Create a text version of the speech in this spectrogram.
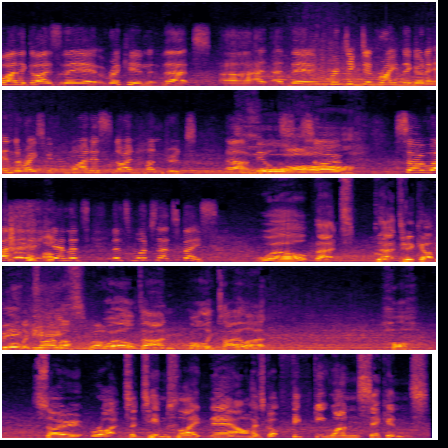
by the guys there reckon that uh, at, at their predicted rate, they're going to end the race with minus 900 uh, mils. So. So uh, yeah, let's let's watch that space. Well, that's that pick up, big Molly news. Taylor. Well Well, done, Molly Taylor. Oh, so right, so Tim Slade now has got 51 seconds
